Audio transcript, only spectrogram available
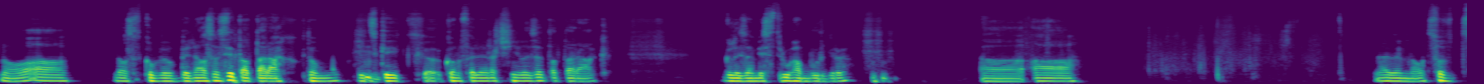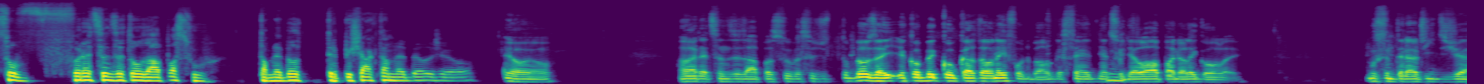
No a dal, objednal jsem si Tatarák k tomu, vždycky k konfederační lize Tatarák, k lize mistrů Hamburger. A, a nevím, no, co, co v recenze toho zápasu. Tam nebyl, Trpišák tam nebyl, že jo? Jo, jo ale recenze zápasu, myslím, že to byl zaj, jako by koukatelný fotbal, kde se něco hmm. dělalo a padaly góly. Musím teda říct, že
